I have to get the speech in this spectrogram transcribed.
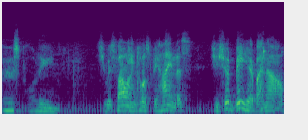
Where's Pauline? She was following close behind us. She should be here by now.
